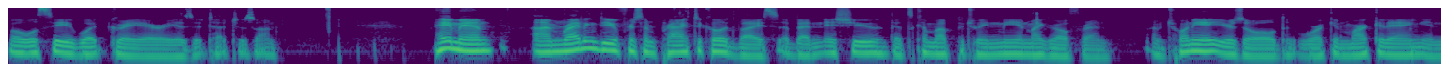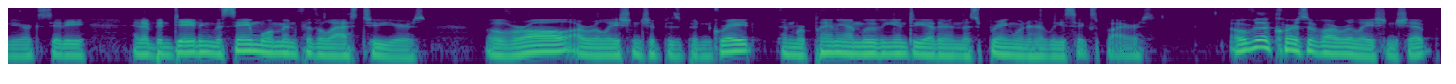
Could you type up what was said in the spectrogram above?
well, we'll see what gray areas it touches on. Hey, man, I'm writing to you for some practical advice about an issue that's come up between me and my girlfriend. I'm 28 years old, work in marketing in New York City, and have been dating the same woman for the last two years. Overall, our relationship has been great, and we're planning on moving in together in the spring when her lease expires. Over the course of our relationship,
